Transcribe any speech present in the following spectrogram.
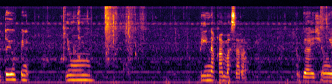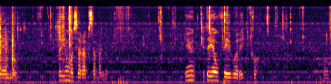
Ito yung pin yung pinaka masarap. Ito guys, yung yellow. Ito yung masarap sa balot. Ito yung, ito yung favorite ko. Oh.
